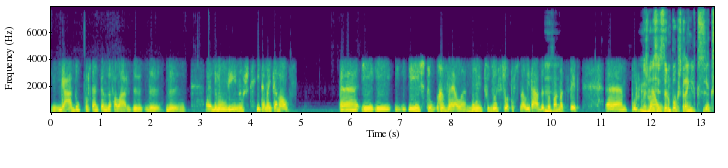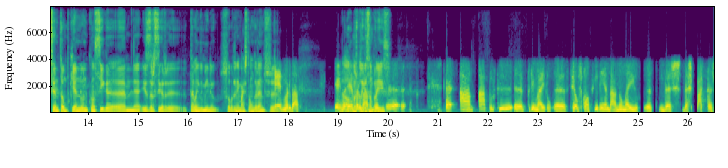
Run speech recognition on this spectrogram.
gado, portanto estamos a falar de, de, de, de bovinos, e também cavalos. Uh, e, e, e, isto revela muito da sua personalidade, da sua uhum. forma de ser. Uh, Mas não deixa de ser um pouco estranho que, que, sendo tão pequeno, não consiga uh, exercer também domínio sobre animais tão grandes. É verdade. É, Há alguma é explicação para isso? há, há, porque, primeiro, se eles conseguirem andar no meio das, das patas,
